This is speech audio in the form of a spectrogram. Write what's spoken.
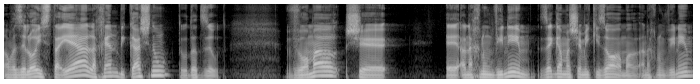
אבל זה לא הסתייע, לכן ביקשנו תעודת זהות. והוא אמר שאנחנו מבינים, זה גם מה שמיקי זוהר אמר, אנחנו מבינים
